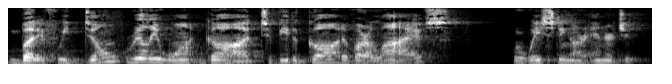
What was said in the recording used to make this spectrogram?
but if we don't really want God to be the God of our lives, we're wasting our energy.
